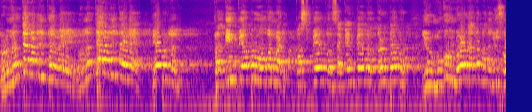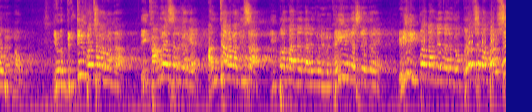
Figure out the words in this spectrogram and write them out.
ನುಡಿದಂತೆ ನಡೆದಿದ್ದೇವೆ ನುಡಿದಂತೆ ನಡೆದಿದ್ದೇವೆ ಪೇಪರ್ನಲ್ಲಿ. ಪ್ರತಿ ಪೇಪರ್ ಓಪನ್ ಮಾಡಿ, first paper, second paper, third paper, ಇವ್ರ ಮುಖ ನೋಡಿದಾಗ ಮತ್ತೆ ನ್ಯೂಸ್ ಹೋಗ್ಬೇಕು ನಾವು. ಇವ್ರು ಬಿಟ್ಟಿ ಪ್ರಚಾರವನ್ನ ಈ ಕಾಂಗ್ರೆಸ್ ಸರ್ಕಾರಕ್ಕೆ ಹಣ ದಿವಸ ಇಪ್ಪತ್ತಾರನೇ ತಾರೀಕು ನಿಮ್ಮ ಕೈಲಿದೆ ಸ್ನೇಹಿತರೆ ಇಡೀ ಇಪ್ಪತ್ತಾರನೇ ತಾರೀಕು ದೇಶದ ಭವಿಷ್ಯ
